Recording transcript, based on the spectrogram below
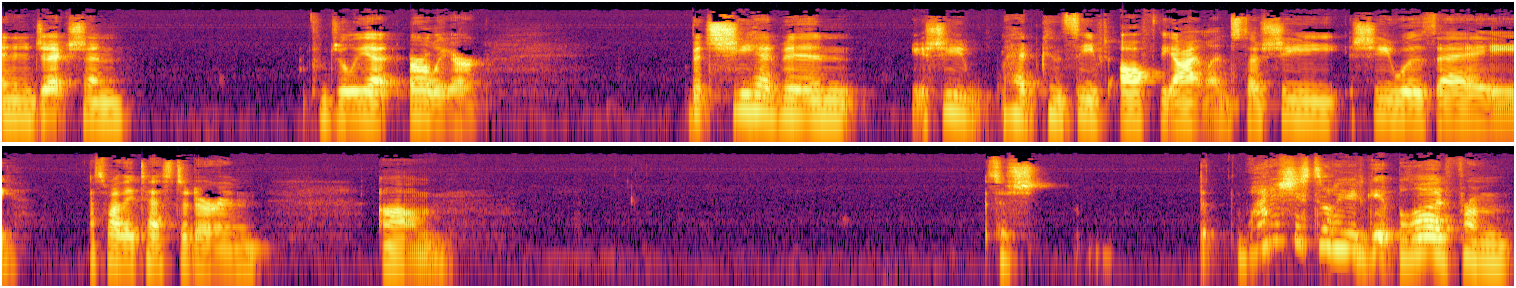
an injection from Juliet earlier, but she had been she had conceived off the island, so she she was a. That's why they tested her and um. So she, but why does she still need to get blood from?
